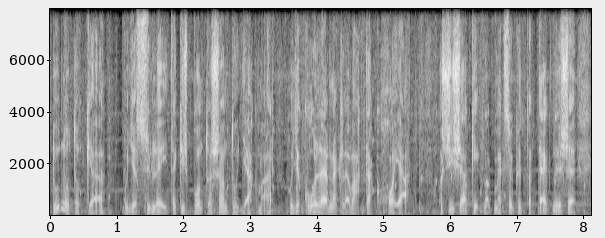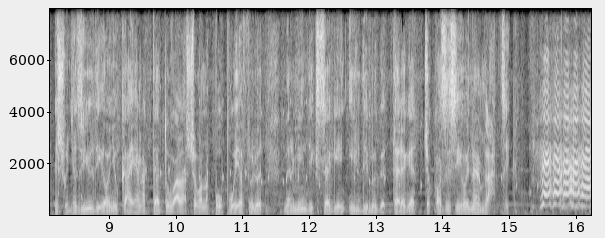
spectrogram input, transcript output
Tudnotok kell, hogy a szüleitek is pontosan tudják már, hogy a kollernek levágták a haját, a sisákéknak megszökött a teknőse, és hogy az Ildi anyukájának tetoválása van a popója fölött, mert mindig szegény Ildi mögött tereget, csak azt hiszi, hogy nem látszik.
